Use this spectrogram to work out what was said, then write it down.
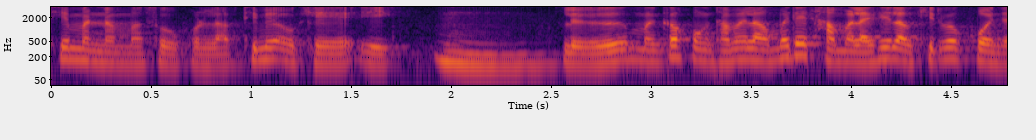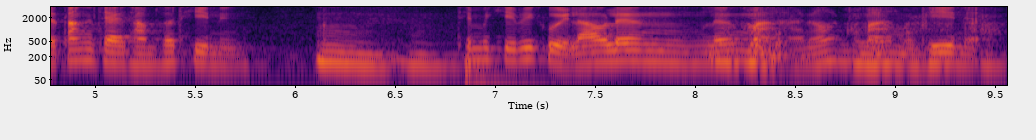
ที่มันนำมาสู่ผลลัพธ์ที่ไม่โอเคอีกอืมหรือมันก็คงทำให้เราไม่ได้ทำอะไรที่เราคิดว่าควรจะตั้งใจทำสักทีหนึ่งอืมอืม ที่เมื่อกี้พี่กุ๋ยเล่าเรื่องเรื่องหมาเนาะหมาของพี่เนี่ยครับ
